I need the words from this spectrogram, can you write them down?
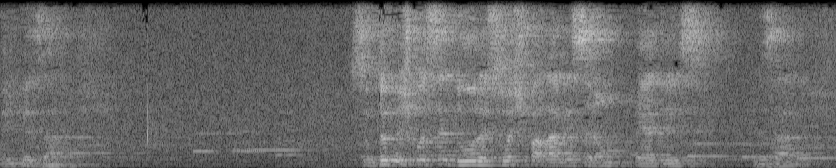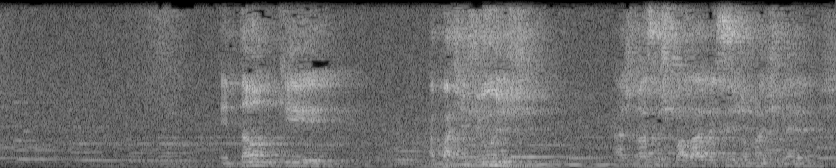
bem pesadas. Se o teu pescoço é duro, as suas palavras serão pedras pesadas. Então, que a partir de hoje, as nossas palavras sejam mais leves,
